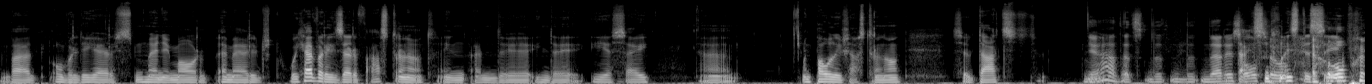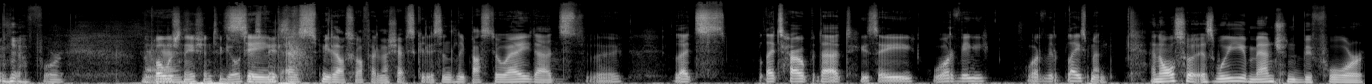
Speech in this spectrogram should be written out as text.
but over the years many more emerged. We have a reserve astronaut in in the in the ESA. Um, a Polish astronaut. So that's Yeah, that's that, that, is That's also nice to see. hope yeah, for the Polish nation to go to space. as Mirosław Hermaszewski recently passed away. That's uh, let's let's hope that he's a worthy worthy replacement. And also, as we mentioned before,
